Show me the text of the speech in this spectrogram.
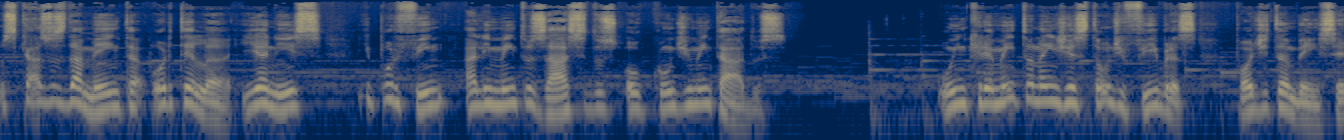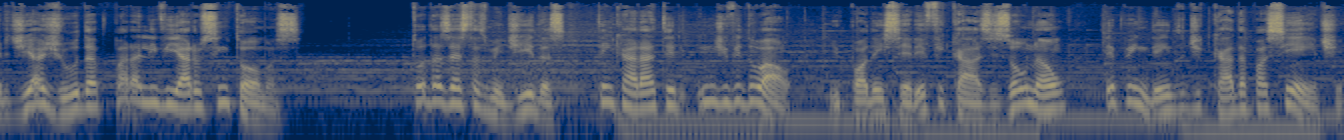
os casos da menta, hortelã e anis, e por fim, alimentos ácidos ou condimentados. O incremento na ingestão de fibras pode também ser de ajuda para aliviar os sintomas. Todas estas medidas têm caráter individual e podem ser eficazes ou não, dependendo de cada paciente.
